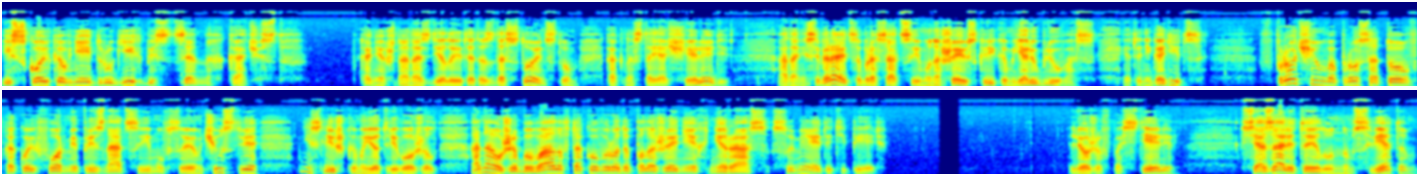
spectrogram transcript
и сколько в ней других бесценных качеств. Конечно, она сделает это с достоинством, как настоящая леди. Она не собирается бросаться ему на шею с криком «Я люблю вас». Это не годится. Впрочем, вопрос о том, в какой форме признаться ему в своем чувстве, не слишком ее тревожил. Она уже бывала в такого рода положениях не раз, сумеет и теперь лежа в постели, вся залитая лунным светом,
